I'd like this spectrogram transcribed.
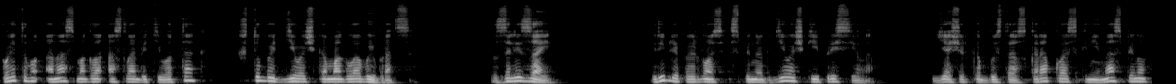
поэтому она смогла ослабить его так, чтобы девочка могла выбраться. «Залезай!» Рипли повернулась спиной к девочке и присела. Ящерка быстро вскарабкалась к ней на спину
